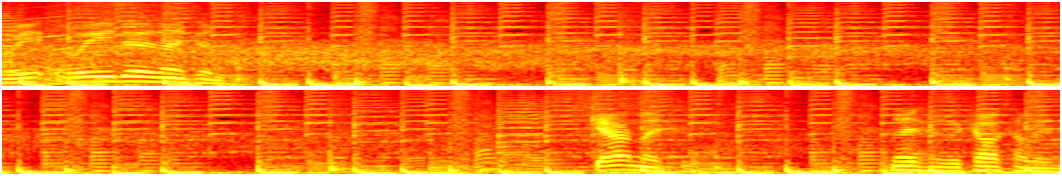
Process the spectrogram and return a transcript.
What are you, doing, Nathan? Get out, Nathan. Nathan, the car coming.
